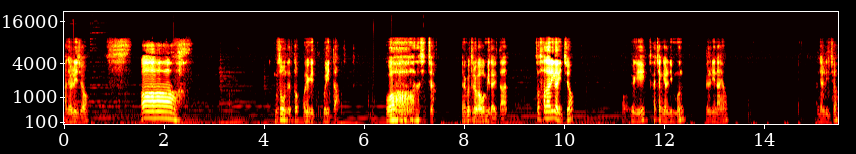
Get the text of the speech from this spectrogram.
안 열리죠? 아, 무서운데 또? 어 여기 문 있다. 와, 나 진짜 이거 들어가 봅니다 일단. 또 사다리가 있죠? 어, 여기 살짝 열린 문 열리나요? 안 열리죠?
